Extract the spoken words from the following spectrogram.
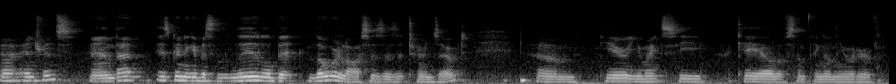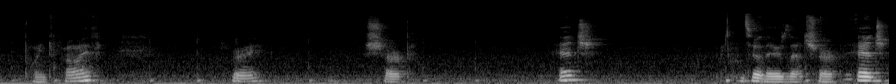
uh, entrance, and that is going to give us a little bit lower losses as it turns out. Um, here you might see a KL of something on the order of 0.5 for a sharp edge. And so there's that sharp edge.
